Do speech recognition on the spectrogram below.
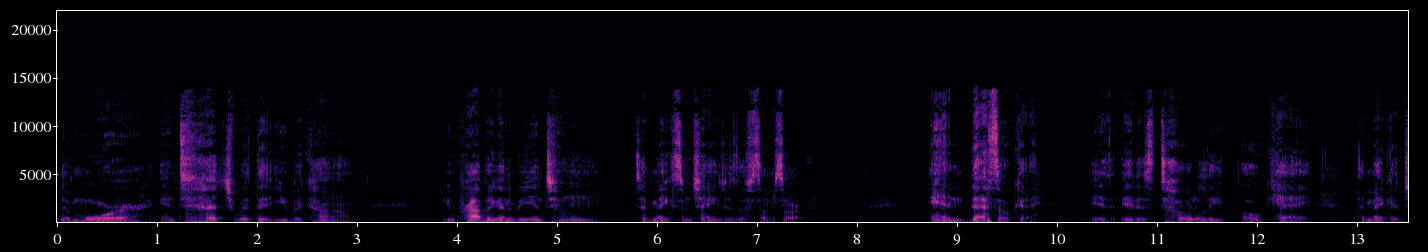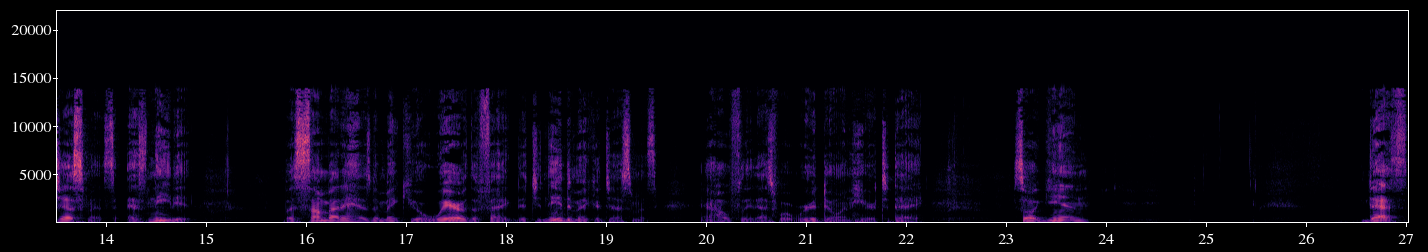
the more in touch with it you become, you're probably going to be in tune to make some changes of some sort. And that's okay. It, it is totally okay to make adjustments as needed, but somebody has to make you aware of the fact that you need to make adjustments. And hopefully that's what we're doing here today. So, again, that's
